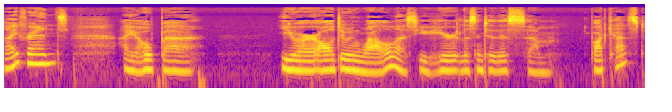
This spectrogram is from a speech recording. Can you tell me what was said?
Hi, friends. I hope uh, you are all doing well as you hear listen to this um, podcast.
